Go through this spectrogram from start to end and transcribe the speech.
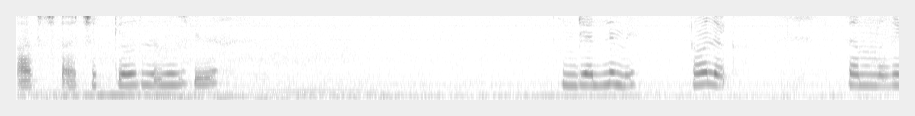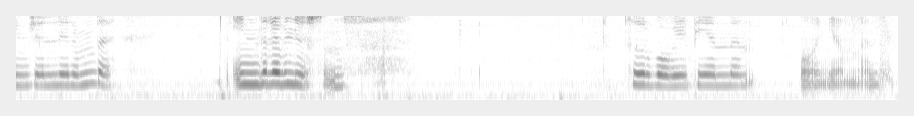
açık açık gördüğünüz gibi güncelle mi? Alaka? Ben bunu güncellerim de indirebiliyorsunuz. Turbo VPN'den oynuyorum ben.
